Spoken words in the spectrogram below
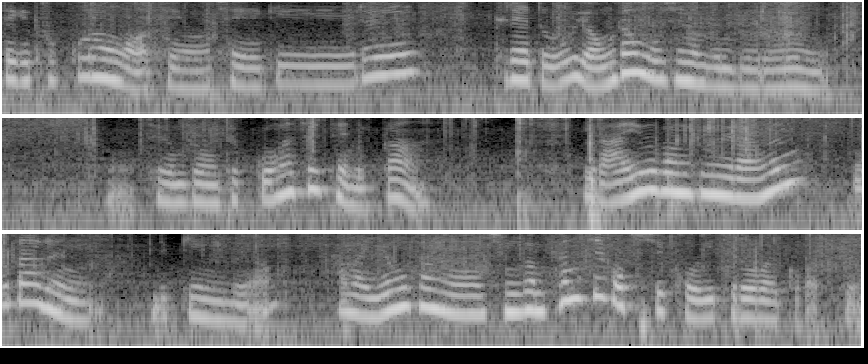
되게 부끄러운 것 같아요. 제 얘기를 그래도 영상 보시는 분들은 어, 제 음성을 듣고 하실 테니까 이 라이브 방송이랑은 또 다른 느낌이네요. 아마 이 영상은 중간 편집 없이 거의 들어갈 것 같아요.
